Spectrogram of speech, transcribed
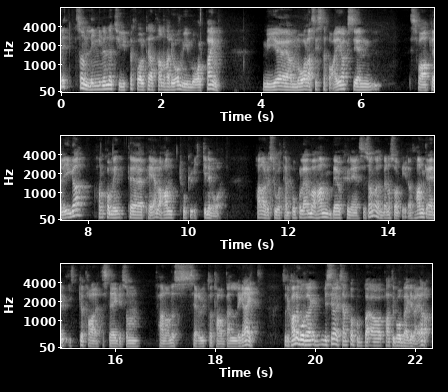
Litt sånn lignende type forhold til at han hadde jo mye målpoeng. Mye mål og assister for Ajax i en svakere liga. Han kom inn til PL, og han tok jo ikke nivået. Han hadde store tempoproblemer. Han ble jo kun én sesong, og så ble han solgt videre. Så han greide jo ikke å ta dette steget som Fernandes ser ut til å ta veldig greit. Så det kan jo gå Vi ser eksempler på, på at det går begge veier. da.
